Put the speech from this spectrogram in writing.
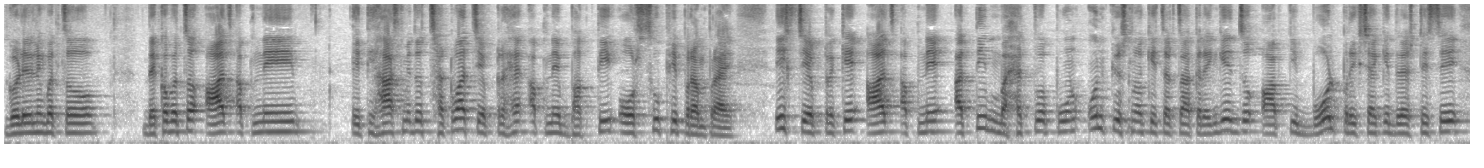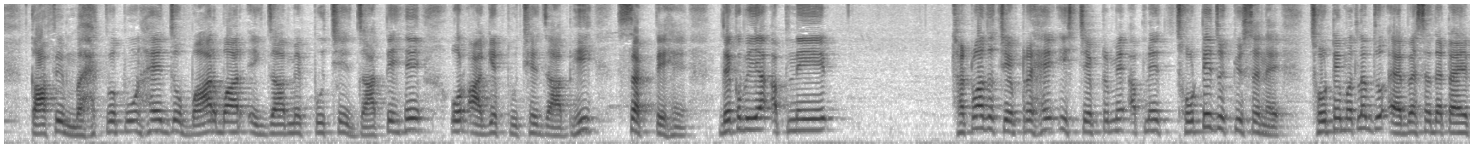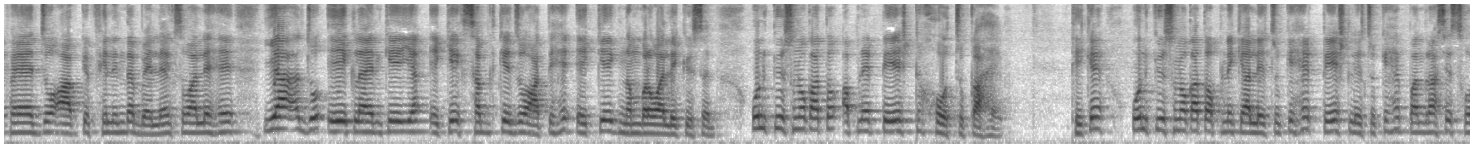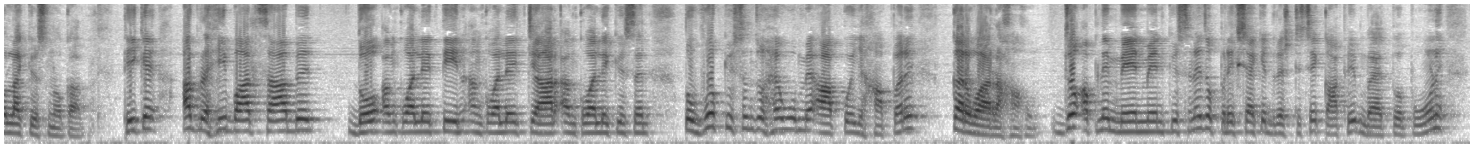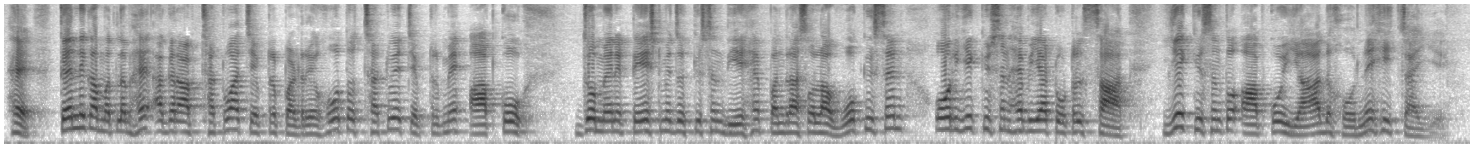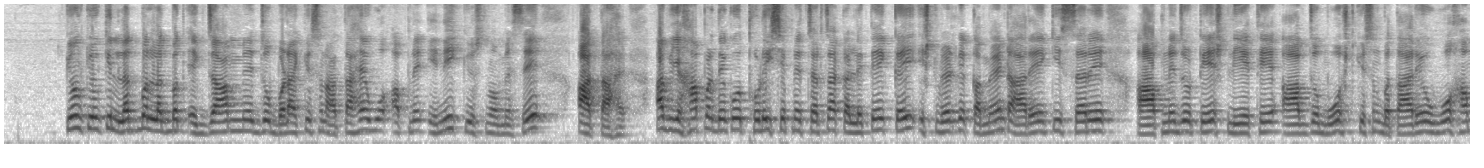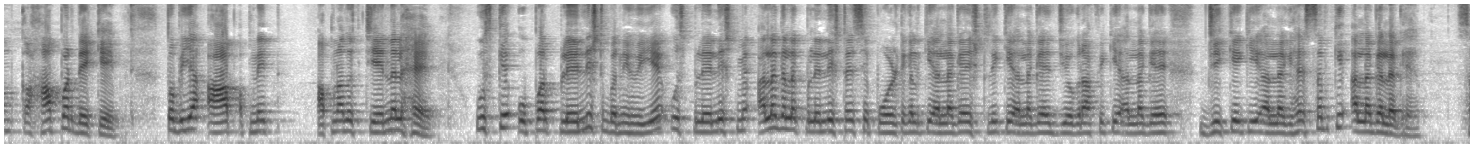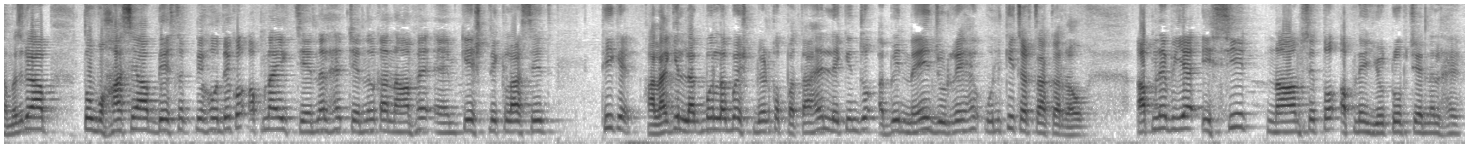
Good evening बच्चों। देखो बच्चों, आज अपने इतिहास में जो छठवां चैप्टर है, अपने भक्ति और सूफी परंपराएँ, इस चैप्टर के आज अपने अति महत्वपूर्ण उन क्वेश्चनों की चर्चा करेंगे जो आपकी बोर्ड परीक्षा की दृष्टि से काफ़ी महत्वपूर्ण है, जो बार बार एग्ज़ाम में पूछे जाते हैं और आगे पूछे जा भी सकते हैं। देखो भैया, अपने छठवा जो चैप्टर है, इस चैप्टर में अपने छोटे जो क्वेश्चन है, छोटे मतलब जो एबेसद टाइप है, जो आपके फिल इन द बैलेंस वाले हैं, या जो एक लाइन के या एक एक शब्द के जो आते हैं, एक एक नंबर वाले क्वेश्चन उन क्वेश्चनों का तो अपने टेस्ट हो चुका है। ठीक है? उन क्वेश्चनों का तो अपने क्या ले चुके हैं? टेस्ट ले चुके हैं पंद्रह से सोलह क्वेश्चनों का। ठीक है? अब रही बात साहब, दो अंक वाले, तीन अंक वाले, चार अंक वाले क्वेश्चन तो वो क्वेश्चन जो है वो मैं आपको यहाँ पर करवा रहा हूँ, जो अपने मेन मेन क्वेश्चन है, जो परीक्षा की दृष्टि से काफ़ी महत्वपूर्ण है। कहने का मतलब है, अगर आप छठवां चैप्टर पढ़ रहे हो तो छठवें चैप्टर में आपको जो मैंने टेस्ट में जो क्वेश्चन दिए हैं, पंद्रह सोलह वो क्वेश्चन और ये क्वेश्चन है भैया टोटल सात। ये क्वेश्चन तो आपको याद होने ही चाहिए। क्यों? क्योंकि लगभग लगभग एग्ज़ाम में जो बड़ा क्वेश्चन आता है, वो अपने इन्हीं क्वेश्चनों में से आता है। अब यहाँ पर देखो थोड़ी सी अपने चर्चा कर लेते हैं। कई स्टूडेंट के कमेंट आ रहे हैं कि, सर, आपने जो टेस्ट लिए थे, आप जो मोस्ट क्वेश्चन बता रहे हो, वो हम कहाँ पर देखें? तो भैया, आप अपने, अपना जो चैनल है, उसके ऊपर प्लेलिस्ट बनी हुई है। उस प्लेलिस्ट में अलग अलग प्लेलिस्ट है। जैसे पॉलिटिकल की अलग है हिस्ट्री की अलग है जियोग्राफी की अलग है जीके की अलग है, सबकी अलग अलग है। समझ रहे हो आप? तो वहाँ से आप देख सकते हो, देखो अपना एक चैनल है, चैनल का नाम है एम के हिस्ट्री क्लासेज ठीक है? हालाँकि लगभग लगभग स्टूडेंट को पता है, लेकिन जो अभी नए जुड़ रहे हैं, उनकी चर्चा कर रहा हूँ। अपने भैया, इसी नाम से तो अपने यूट्यूब चैनल है,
